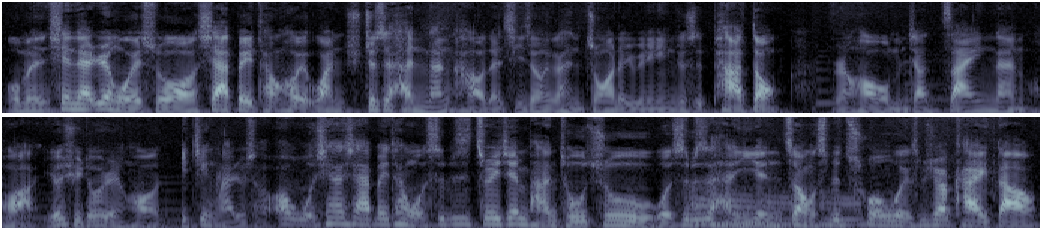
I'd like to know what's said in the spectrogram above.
我们现在认为说下背痛会完全就是很难好的其中一个很重要的原因就是怕动，然后我们叫灾难化。有许多人哈一进来就说哦，我现在下背痛，我是不是椎间盘突出？我是不是很严重？哦、是不是错位？是不是需要开刀？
